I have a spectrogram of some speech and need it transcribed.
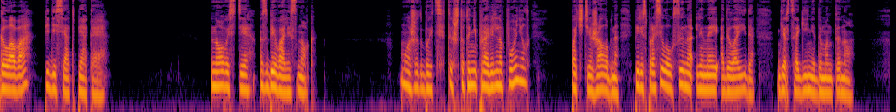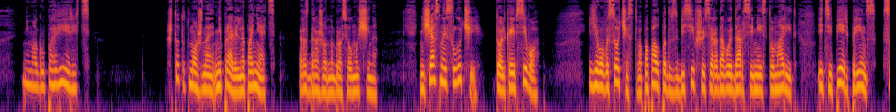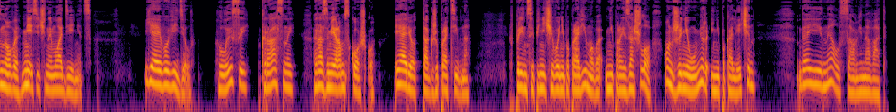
Глава 55 Новости сбивали с ног. «Может быть, ты что-то неправильно понял?» Почти жалобно переспросила у сына Линей Аделаида, герцогини де Монтено. «Не могу поверить». «Что тут можно неправильно понять?» — раздраженно бросил мужчина. «Несчастный случай, только и всего». Его высочество попал под взбесившийся родовой дар семейства Марит, и теперь принц снова месячный младенец. Я его видел. Лысый, красный, размером с кошку, и орёт так же противно. В принципе, ничего непоправимого не произошло, он же не умер и не покалечен. Да и Нелл сам виноват.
